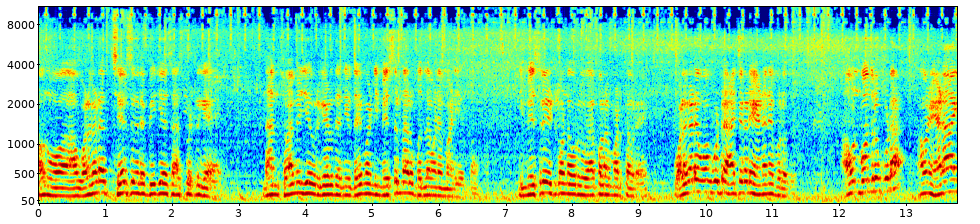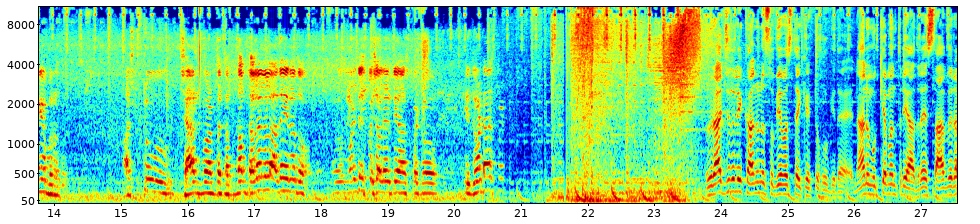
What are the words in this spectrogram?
ಅವನು ಒಳಗಡೆ ಸೇರಿಸಿದ್ರೆ ಬಿ ಜಿ ಎಸ್ ಹಾಸ್ಪಿಟ್ಲಿಗೆ ನಾನು ಸ್ವಾಮೀಜಿ ಅವ್ರಿಗೆ ಹೇಳಿದೆ, ನೀವು ದಯಮಾಡಿ ನಿಮ್ಮ ಹೆಸರನ್ನಾರು ಬದಲಾವಣೆ ಮಾಡಿ ಅಂತ. ನಿಮ್ಮ ಹೆಸರು ಇಟ್ಕೊಂಡು ಅವರು ವ್ಯಾಪಾರ ಮಾಡ್ತಾವ್ರೆ. ಒಳಗಡೆ ಹೋಗ್ಬಿಟ್ರೆ ಆಚೆ ಕಡೆ ಹೆಣನೇ ಬರೋದು. ಅವನು ಬಂದರೂ ಕೂಡ ಅವನು ಹೆಣ ಆಗೇ ಬರೋದು. ಅಷ್ಟು ಚಾರ್ಜ್ ಮಾಡ್ತಕ್ಕಂಥ ನಮ್ಮ ಅದೇ ಇರೋದು. ಮಲ್ಟಿ ಸ್ಪೆಷಾಲಿಟಿ ಹಾಸ್ಪಿಟ್ಲು ಈ ದೊಡ್ಡ ಹಾಸ್ಪಿಟ್ಲ್ ರಾಜ್ಯದಲ್ಲಿ ಕಾನೂನು ಸುವ್ಯವಸ್ಥೆ ಕೆಟ್ಟು ಹೋಗಿದೆ. ನಾನು ಮುಖ್ಯಮಂತ್ರಿ ಆದರೆ ಸಾವಿರ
